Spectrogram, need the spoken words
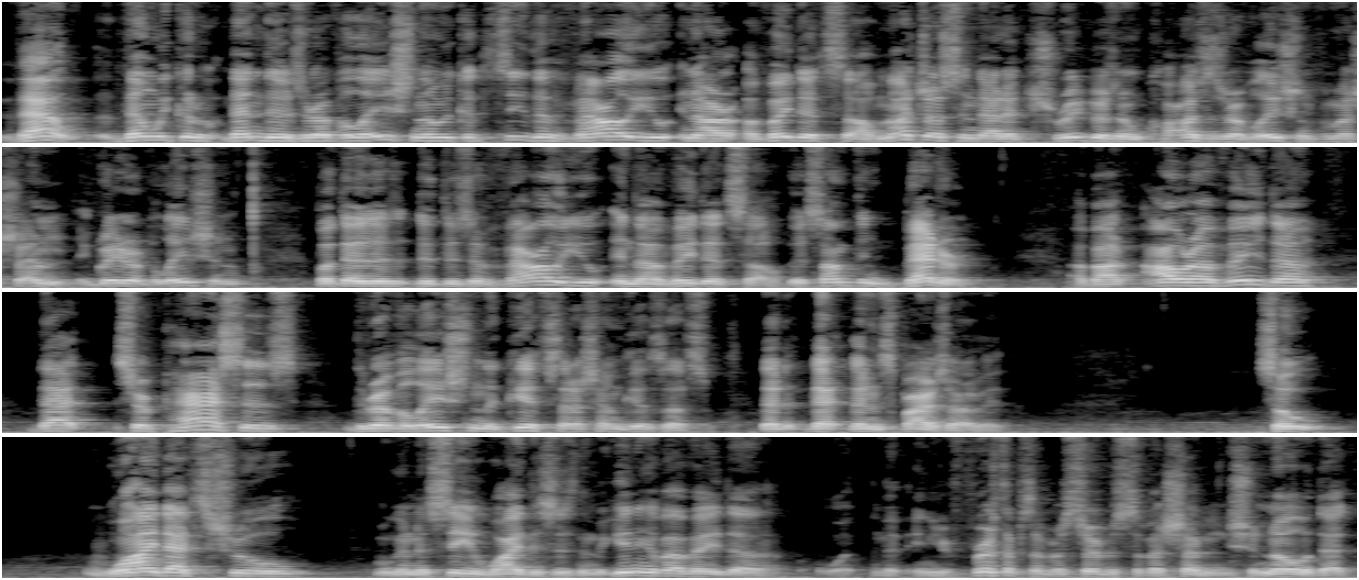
that then we could then there's a revelation, and we could see the value in our Aveda itself, not just in that it triggers and causes revelation from Hashem, a great revelation, but there's, there's a value in the Aveda itself. There's something better about our Aveda that surpasses the revelation, the gifts that Hashem gives us, that, that, that inspires our Aveda. So, why that's true, we're going to see why this is the beginning of Aveda. In your first steps of a service of Hashem, you should know that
